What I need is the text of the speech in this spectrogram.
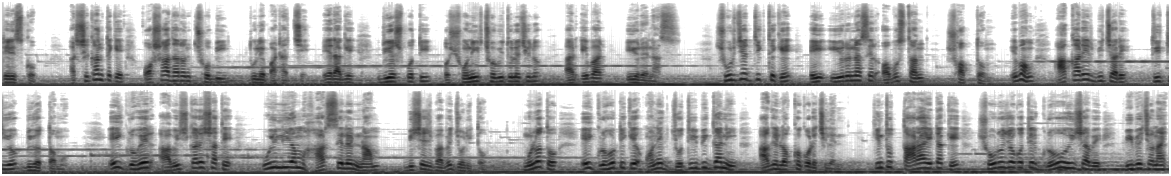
টেলিস্কোপ। আর সেখান থেকে অসাধারণ ছবি তুলে পাঠাচ্ছে। এর আগে বৃহস্পতি ও শনির ছবি তুলেছিল আর এবার ইউরেনাস। সূর্যের দিক থেকে এই ইউরেনাসের অবস্থান সপ্তম এবং আকারের বিচারে তৃতীয় বৃহত্তম। এই গ্রহের আবিষ্কারের সাথে উইলিয়াম হার্সেলের নাম বিশেষভাবে জড়িত। মূলত এই গ্রহটিকে অনেক জ্যোতির্বিজ্ঞানী আগে লক্ষ্য করেছিলেন, কিন্তু তারা এটাকে সৌরজগতের গ্রহ হিসাবে বিবেচনায়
